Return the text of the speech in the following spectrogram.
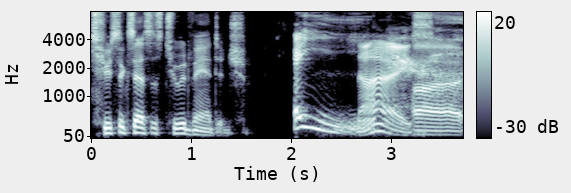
Two successes, two advantage. Hey. Nice. Uh,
